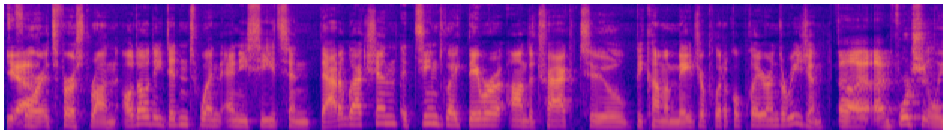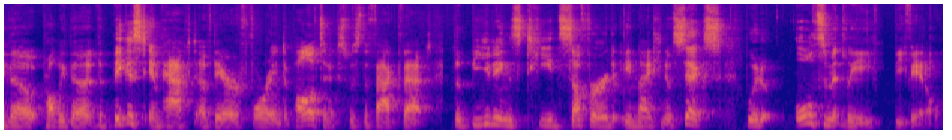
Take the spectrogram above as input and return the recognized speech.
Yeah. for its first run. Although they didn't win any seats in that election, it seemed like they were on the track to become a major political player in the region. Uh, unfortunately, though, probably the, the biggest impact of their foray into politics was the fact that the beatings Teed suffered in 1906 would ultimately be fatal.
